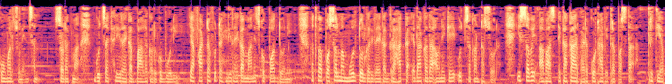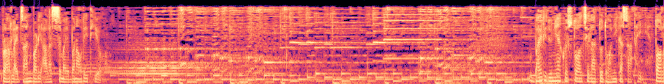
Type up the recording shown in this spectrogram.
कोमल सुनिन्छन्। सड़कमा गुच्चा खेलिरहेका बालकहरूको बोली या फाटाफुट्ट हिँडिरहेका मानिसको पद ध्वनि अथवा पसलमा मोलतोल गरिरहेका ग्राहकका यदाकदा आउने केही उच्च कण्ठस्वर यी सबै आवाज एकाकार भएर कोठाभित्र पस्दा तृतीय प्रहरलाई झन बढी आलस्यमय बनाउँदै थियो। बाहिरी दुनियाँको यस्तो अल्छी लाग्दो ध्वनिका साथै तल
